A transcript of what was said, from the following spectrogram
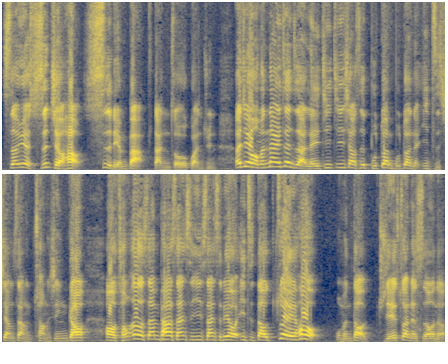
十二月十九号四连霸单周冠军，而且我们那一阵子啊，累积绩效是不断不断的一直向上创新高哦，从二三八、三十一、三十六，一直到最后我们到结算的时候呢，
